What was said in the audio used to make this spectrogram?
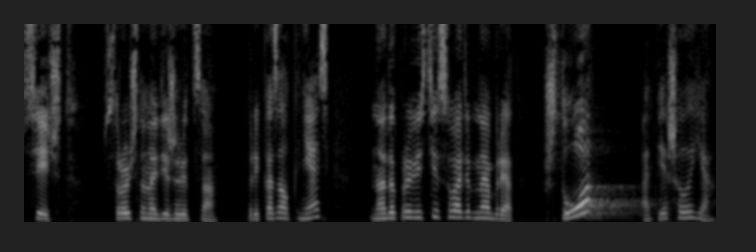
«Сечт, срочно найди жреца», — приказал князь, надо провести свадебный обряд». «Что?» — опешила я.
